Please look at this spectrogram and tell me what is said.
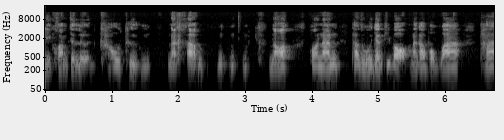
มีความเจริญเข้าถึงนะครับเนาะเพราะฉะนั้นถ้าสมมติอย่างที่บอกนะครับ ผมว่าถ้า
